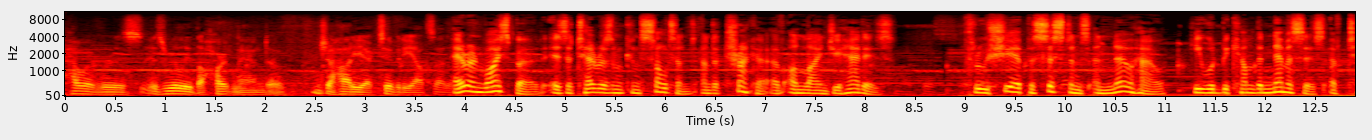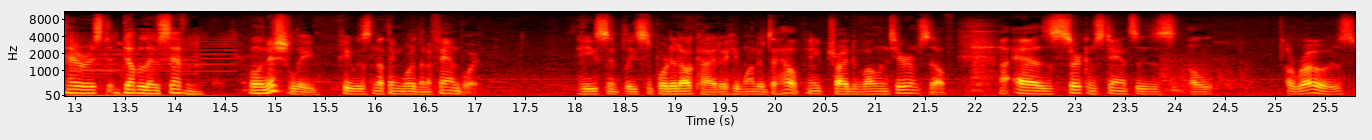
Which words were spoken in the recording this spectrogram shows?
however, is, is really the heartland of jihadi activity outside of. Aaron Weisburd is a terrorism consultant and a tracker of online jihadis. Through sheer persistence and know how, he would become the nemesis of terrorist 007. Well, initially, he was nothing more than a fanboy. He simply supported Al Qaeda, he wanted to help, and he tried to volunteer himself. Uh, as circumstances al- arose,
